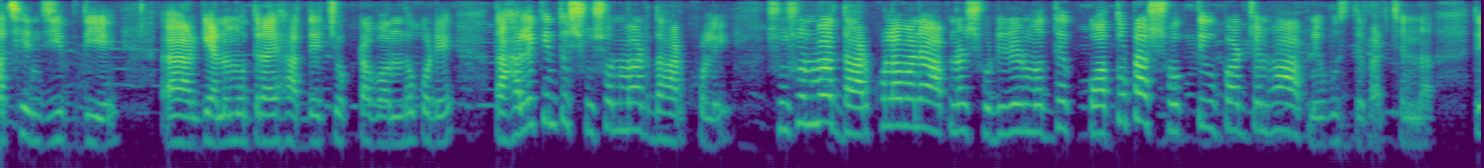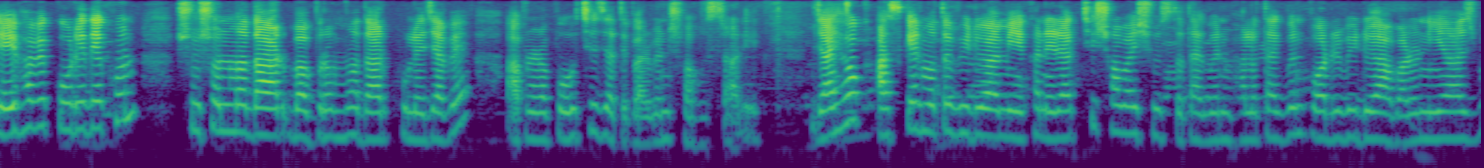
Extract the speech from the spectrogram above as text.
আছেন জীব দিয়ে আর জ্ঞানমুদ্রায় হাত দিয়ে চোখটা বন্ধ করে, তাহলে কিন্তু সুষন্মার ধার খোলে। সুষন্মার দ্বার খোলা মানে আপনার শরীরের মধ্যে কতটা শক্তি উপার্জন হয় আপনি বুঝতে পারছেন না। তো এইভাবে করে দেখুন সুষন্মা দ্বার বা ব্রহ্মদ্বার খুলে যাবে। আপনারা পৌঁছে যেতে পারবেন সহস্রারে যাই হোক, আজকের মতো ভিডিও আমি এখানে রাখছি। সবাই সুস্থ থাকবেন, ভালো থাকবেন। পরের ভিডিও আবারও নিয়ে আসব।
